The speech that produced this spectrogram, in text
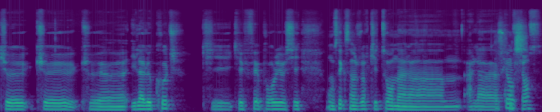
que, que, que euh, il a le coach qui, qui est fait pour lui aussi. On sait que c'est un joueur qui tourne à la, à la Confiance. confiance.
